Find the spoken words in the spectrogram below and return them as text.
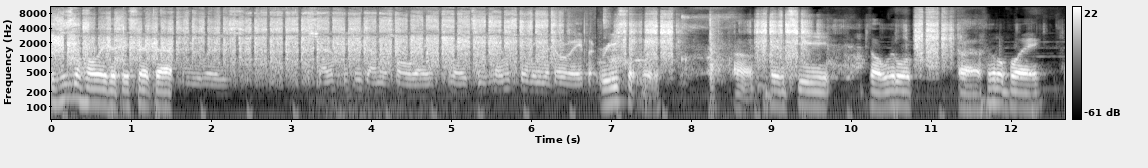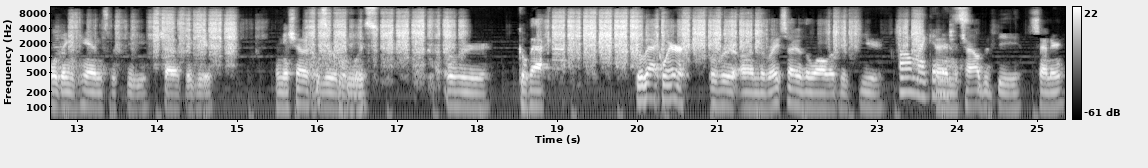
This is the hallway that they said that there was a shadow figure down this hallway, and they would see him standing in the doorway. But recently, uh, they would see the little uh, little boy holding hands with the shadow figure, and the shadow figure would be over Go back. Go back where? over on the right side of the wall over here, Oh my goodness. and the child would be center,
